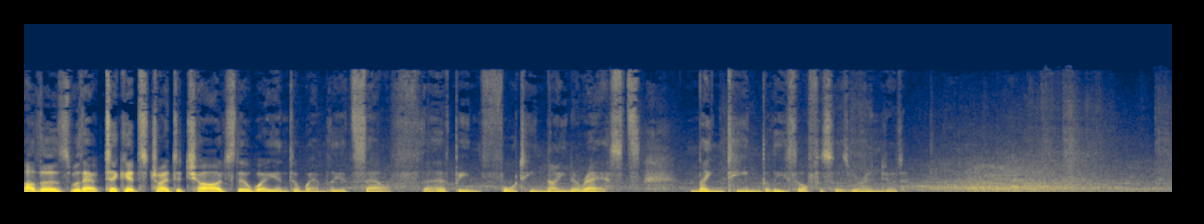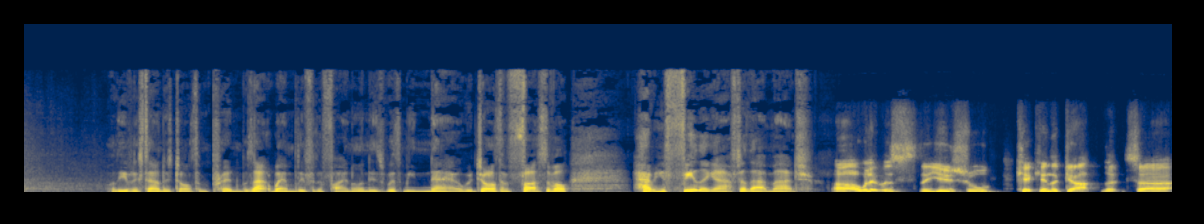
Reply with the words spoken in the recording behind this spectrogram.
Others, without tickets, tried to charge their way into Wembley itself. There have been 49 arrests. 19 police officers were injured. Well, the Evening Standard's Jonathan Prynn was at Wembley for the final and is with me now. But, Jonathan, first of all, how are you feeling after that match? Oh, well, it was the usual kick in the gut that uh,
